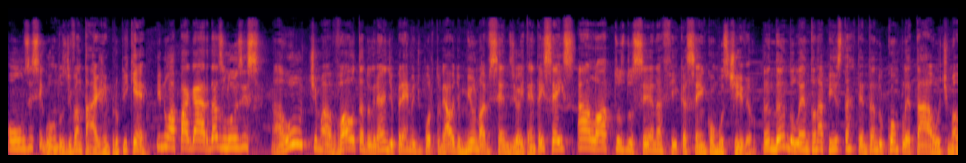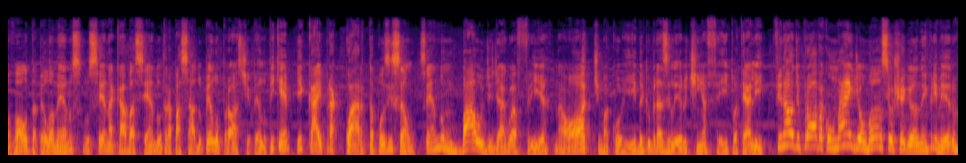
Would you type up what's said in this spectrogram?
11 segundos de vantagem para o Piquet. E no apagar das luzes, a última volta do Grande Prêmio de Portugal de 1986, a Lotus do Senna fica sem combustível. Andando lento na pista, tentando completar a última volta pelo menos, o Senna acaba sendo ultrapassado pelo Prost e pelo Piquet e cai para quarta posição, sendo um balde de água fria na ótima corrida que o brasileiro tinha feito até ali. Final de prova com Nigel Mansell chegando em primeiro,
